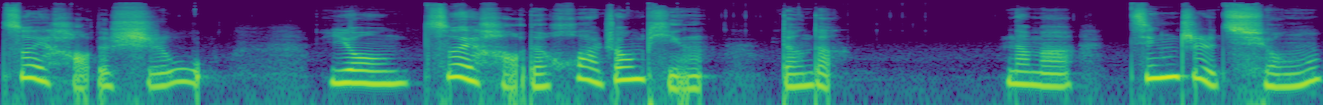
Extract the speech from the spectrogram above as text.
最好的食物，用最好的化妆品等等。那么，精致穷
